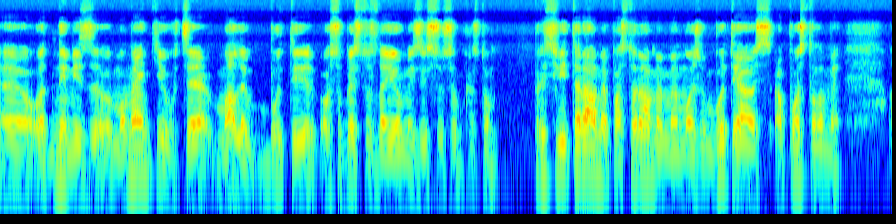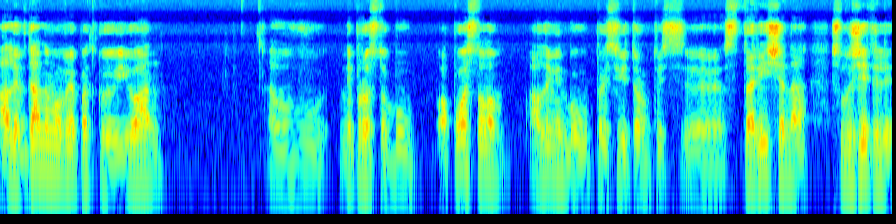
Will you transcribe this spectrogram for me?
е, одним із моментів це мали бути особисто знайомі з Ісусом Христом. Пресвітерами, пасторами ми можемо бути, а з апостолами. Але в даному випадку Іоанн е, не просто був апостолом, але він був пресвітером, тобто е, старіщина, служитель,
